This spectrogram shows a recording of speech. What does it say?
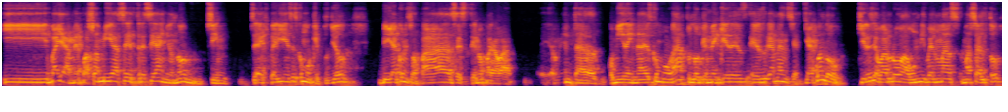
y vaya, me pasó a mí hace 13 años, ¿no? Sin experiencias como que pues yo vivía con mis papás, este, no pagaba eh, renta, comida y nada, es como, ah, pues lo que me quede es, es, ganancia. Ya cuando quieres llevarlo a un nivel más, más alto,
